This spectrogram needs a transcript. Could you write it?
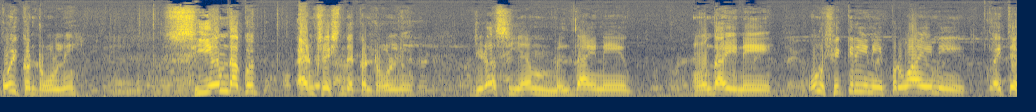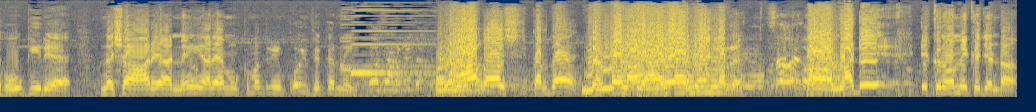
ਕੋਈ ਕੰਟਰੋਲ ਨਹੀਂ। ਸੀਐਮ ਦਾ ਕੋਈ ਐਡਮਿਨਿਸਟ੍ਰੇਸ਼ਨ ਦਾ ਕੰਟਰੋਲ ਨਹੀਂ। ਜਿਹੜਾ ਸੀਐਮ ਮਿਲਦਾ ਹੀ ਨਹੀਂ ਆਉਂਦਾ ਹੀ ਨਹੀਂ ਉਹਨੂੰ ਫਿਕਰ ਹੀ ਨਹੀਂ ਪਰਵਾਹ ਹੀ ਨਹੀਂ ਇੱਥੇ ਹੋ ਕੀ ਰਿਹਾ ਨਸ਼ਾ ਆ ਰਿਹਾ ਨਹੀਂ ਆ ਰਿਹਾ ਮੁੱਖ ਮੰਤਰੀ ਨੂੰ ਕੋਈ ਫਿਕਰ ਨਹੀਂ। ਆਪ ਐਸ਼ ਕਰਦਾ ਹੈ। ਲੰਗਰ ਤਿਆਰ ਹੈ ਜੀ। ਕਰ ਰਿਹਾ ਹਾਂ ਸਾਡੇ ਇਕਨੋਮਿਕ ਏਜੰਡਾ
